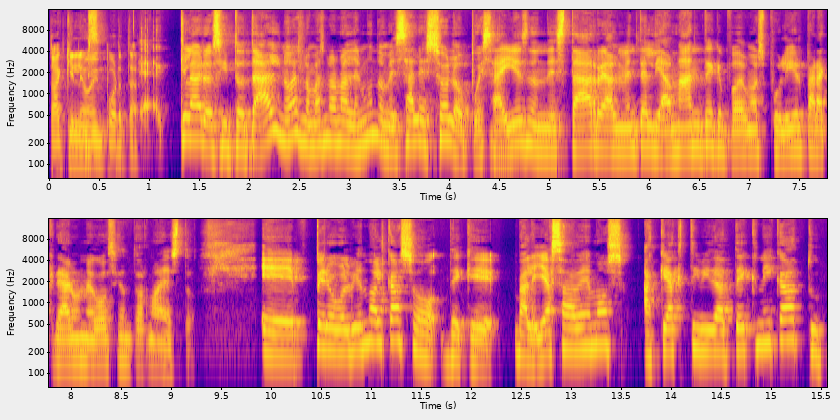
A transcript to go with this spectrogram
a quién le va a importar? Eh, claro, si total, ¿no? Es lo más normal del mundo, me sale solo, pues ahí es donde está realmente el diamante que podemos pulir para crear un negocio en torno a esto. Eh, pero volviendo al caso de que, vale, ya sabemos a qué actividad técnica tú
